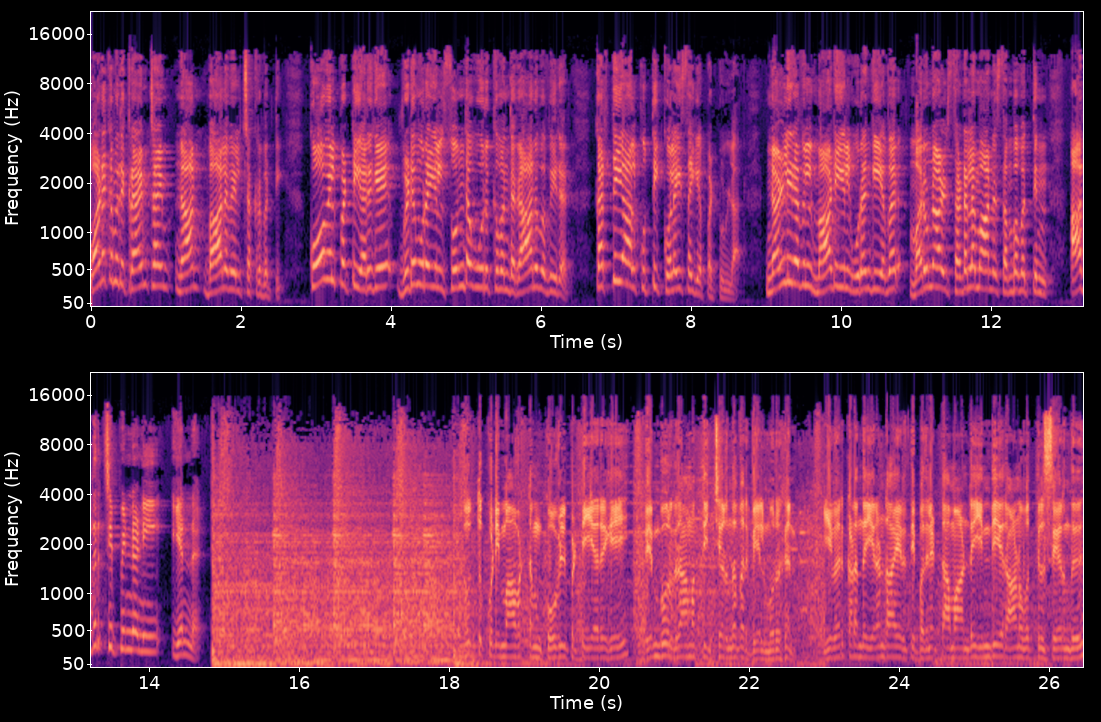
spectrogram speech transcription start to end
வணக்கம் இது கிரைம் டைம் நான் பாலவேல் சக்கரவர்த்தி. கோவில்பட்டி அருகே விடுமுறையில் சொந்த ஊருக்கு வந்த ராணுவ வீரர் கத்தியால் குத்தி கொலை செய்யப்பட்டுள்ளார். நள்ளிரவில் மாடியில் உறங்கியவர் மறுநாள் சடலமான சம்பவத்தின் அதிர்ச்சி பின்னணி என்ன? தூத்துக்குடி மாவட்டம் கோவில்பட்டி அருகே வெம்பூர் கிராமத்தைச் சேர்ந்தவர் வேல்முருகன். இவர் கடந்த இரண்டாயிரத்தி பதினெட்டாம் ஆண்டு இந்திய ராணுவத்தில் சேர்ந்து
